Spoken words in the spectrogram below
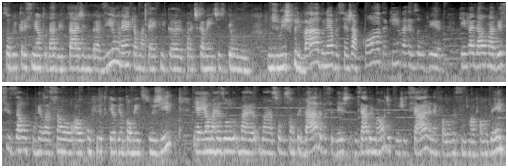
sobre o crescimento da arbitragem no Brasil, né, que é uma técnica praticamente de ter um, um juiz privado, né, você já acorda quem vai resolver quem vai dar uma decisão com relação ao, ao conflito que eventualmente surgir. E aí é uma, uma, uma, solução privada, você, deixa, você abre mão de ir para o judiciário, né, falando assim de uma forma bem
